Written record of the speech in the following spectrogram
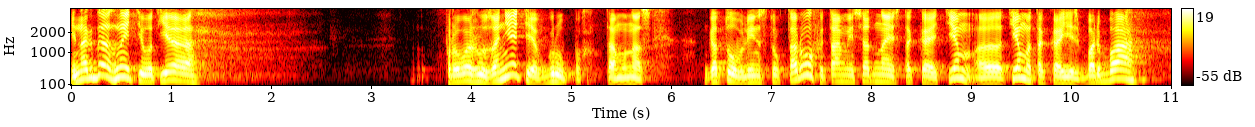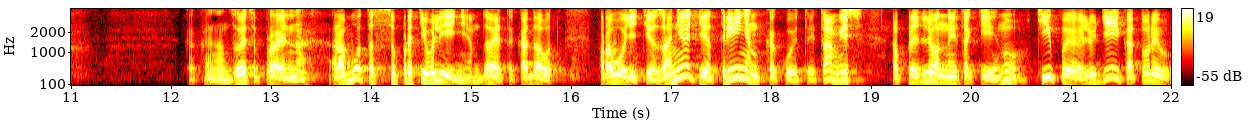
Иногда, знаете, вот я провожу занятия в группах, там у нас готовлю инструкторов, и там есть одна из такая тем, э, тема такая есть борьба, как она называется правильно, работа с сопротивлением. Да, это когда вот проводите занятия, тренинг какой-то, и там есть определенные такие ну, типы людей, которые...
